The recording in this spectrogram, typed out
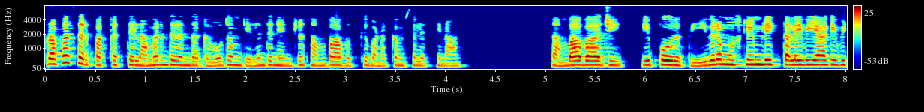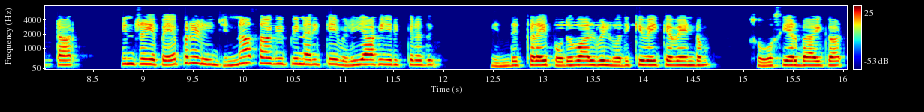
ப்ரொஃபசர் பக்கத்தில் அமர்ந்திருந்த கௌதம் எழுந்து நின்று சம்பாவுக்கு வணக்கம் செலுத்தினான். சம்பாபாஜி இப்போது தீவிர முஸ்லிம் லீக் தலைவியாகி விட்டார். இன்றைய பேப்பரில் ஜின்னா சாஹிப்பின் அறிக்கை வெளியாகி இருக்கிறது. இந்துக்களை பொது வாழ்வில் ஒதுக்கி வைக்க வேண்டும். சோசியல் பாய்காட்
